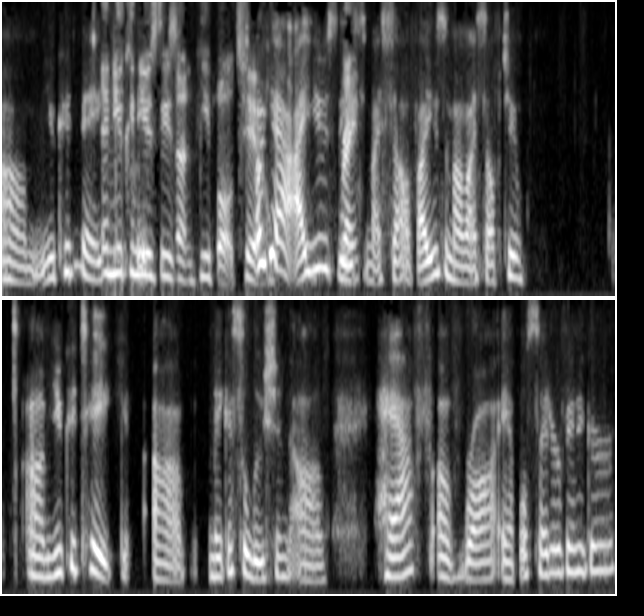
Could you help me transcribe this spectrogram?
Um, you could make and you can use these on people too. Oh yeah, I use these Right. myself. I use them on myself too. Um, you could take uh, make a solution of half of raw apple cider vinegar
